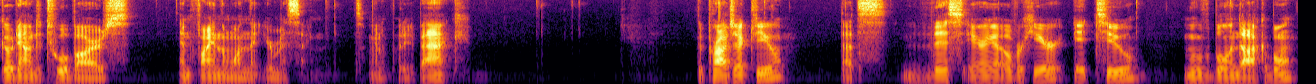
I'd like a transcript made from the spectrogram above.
go down to Toolbars, and find the one that you're missing. So I'm going to put it back. The project view, that's this area over here. It too movable and dockable.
